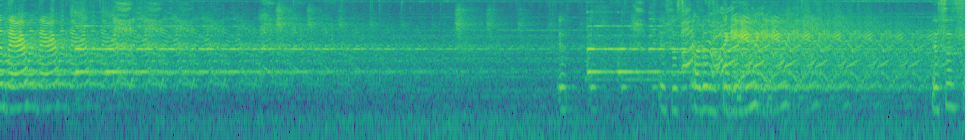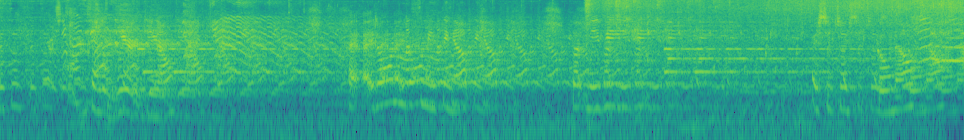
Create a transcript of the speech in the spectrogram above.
anyone there? Is, is this part of the game? This is this is this is kind of weird, you know. I, I don't want to mess anything up, but maybe I should just go now.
